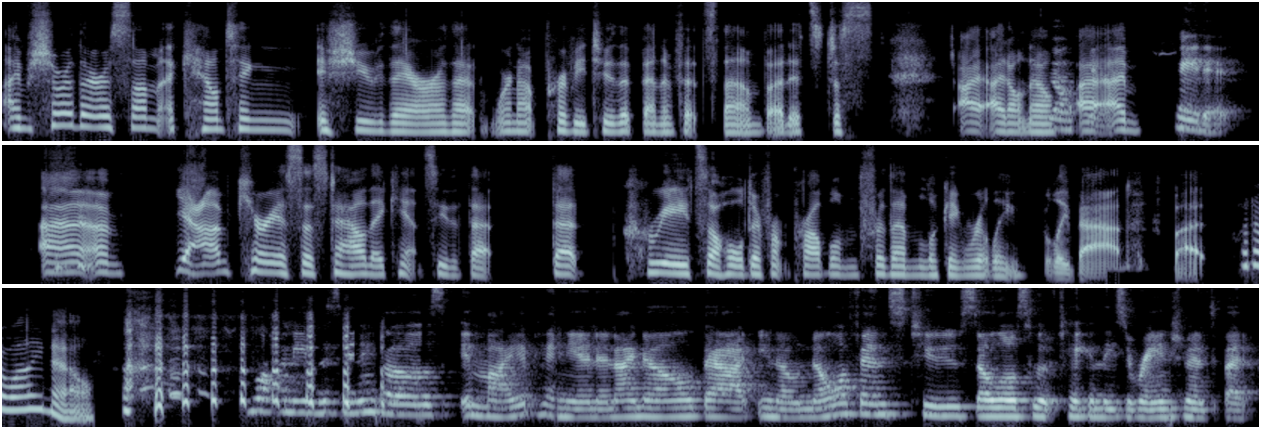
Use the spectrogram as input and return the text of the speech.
I'm sure there is some accounting issue there that we're not privy to that benefits them, but it's just, I, I don't know. Don't. I, I'm, Hate it. I, I'm, yeah, I'm curious as to how they can't see that that that creates a whole different problem for them looking really, really bad. But what do I know? well, I mean, the same goes in my opinion. And I know that, you know, no offense to solos who have taken these arrangements, but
